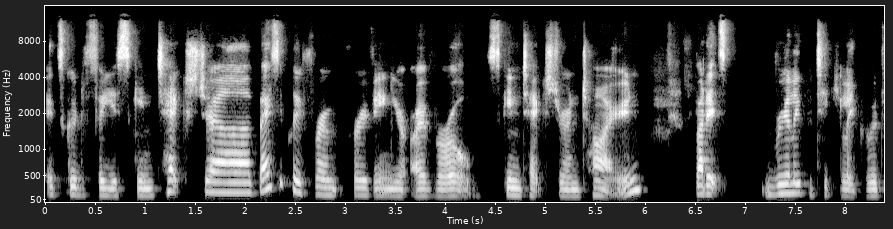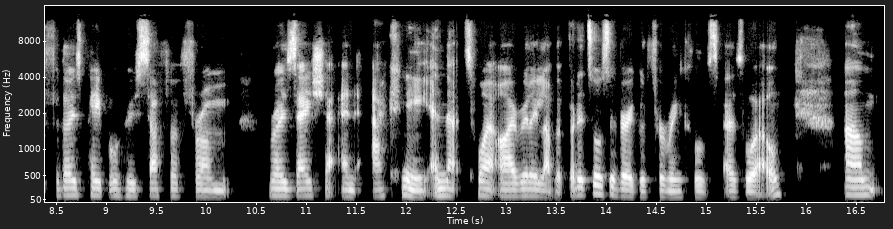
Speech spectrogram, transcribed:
It's good for your skin texture, basically for improving your overall skin texture and tone. But it's really particularly good for those people who suffer from rosacea and acne and that's why i really love it but it's also very good for wrinkles as well um,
